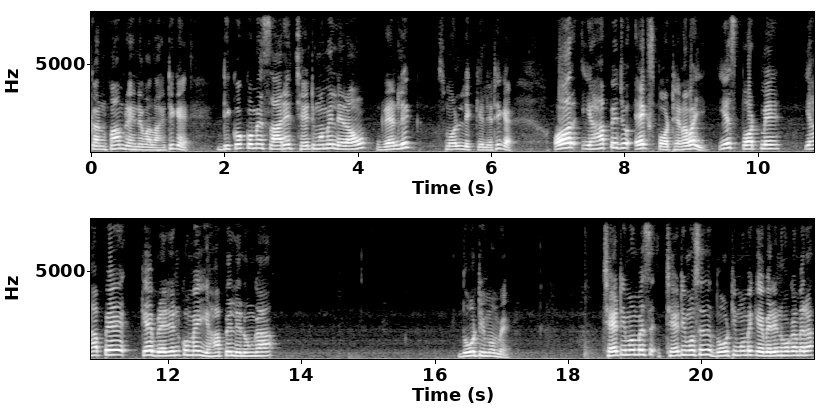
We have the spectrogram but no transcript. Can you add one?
कन्फर्म रहने वाला है ठीक है? डिकोक को मैं सारे छः टीमों में ले रहा हूँ ग्रैंड लीग, स्मॉल लीग के लिए, ठीक है? और यहाँ पे जो एक स्पॉट है ना भाई, ये स्पॉट में यहाँ पे के को मैं यहाँ पे ले लूँगा। दो टीमों में। छः टीमों में से छः टीमों से दो टीमों में केबेरियन होगा मेरा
